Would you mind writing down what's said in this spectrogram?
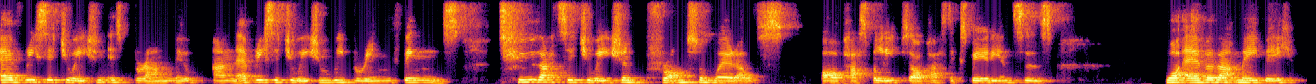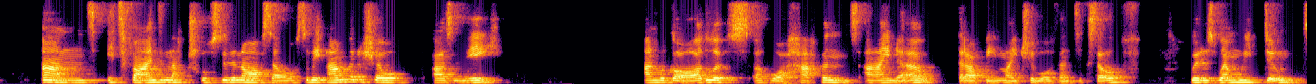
Every situation is brand new, and every situation we bring things to that situation from somewhere else. Our past beliefs, our past experiences, whatever that may be. And it's finding that trust within ourselves to be, I'm going to show up as me. And regardless of what happens, I know that I've been my true authentic self. Whereas when we don't,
